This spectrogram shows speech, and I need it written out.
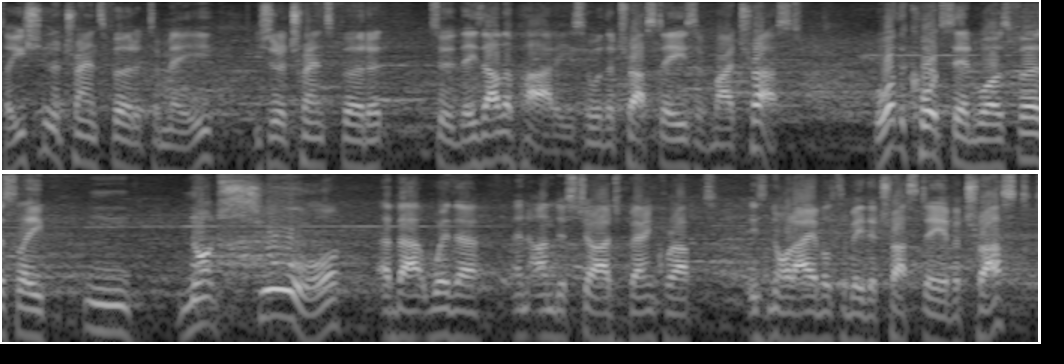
So you shouldn't have transferred it to me, you should have transferred it to these other parties who are the trustees of my trust. What the court said was firstly, mm, not sure about whether an undischarged bankrupt is not able to be the trustee of a trust,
